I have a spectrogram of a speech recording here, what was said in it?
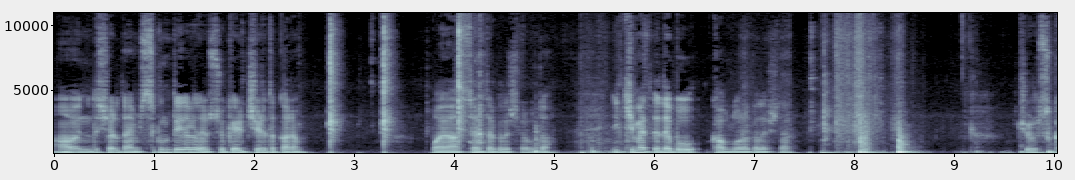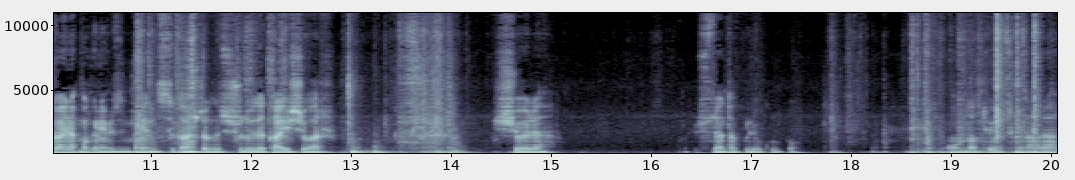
Ama ben dışarıdayım. Sıkıntı değil arkadaşlar. Söker içeri takarım. Bayağı sert arkadaşlar bu da. 2 metrede bu kablo arkadaşlar. Şurası kaynak makinemizin kendisi karşıda arkadaşlar. Şurada bir de kayışı var. Şöyle. Üstüne takılıyor kulpu. Onu da atıyoruz kenara.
